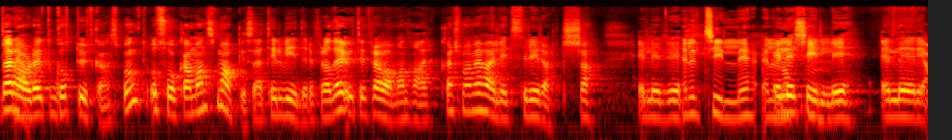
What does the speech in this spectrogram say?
Der har du et godt utgangspunkt, og så kan man smake seg til videre fra det ut ifra hva man har. Kanskje man vil ha litt sriracha, eller, Eller chili. Eller, eller noe. chili, eller ja.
